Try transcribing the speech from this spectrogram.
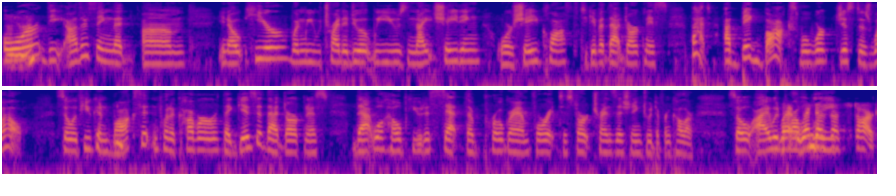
or Mm-hmm. the other thing that um, you know here when we try to do it, we use night shading or shade cloth to give it that darkness. But a big box will work just as well. So if you can box it and put a cover that gives it that darkness, that will help you to set the program for it to start transitioning to a different color. So I would When, probably when does that start?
